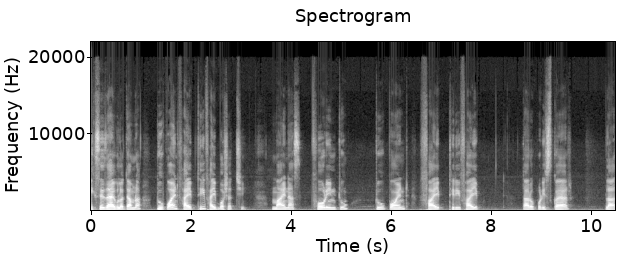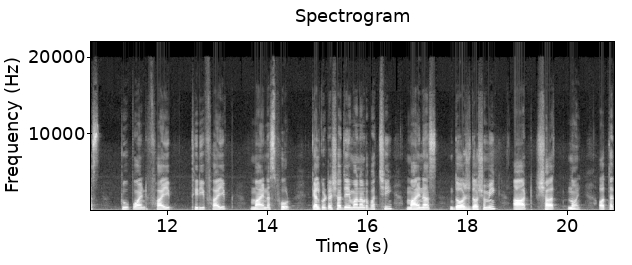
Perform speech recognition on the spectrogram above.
এক্সের জায়গাগুলোতে আমরা two point five three five বসাচ্ছি। Minus four into two point five three five তার ওপর square plus two point five three five minus four calculator সাহায্যে এই মান আমরা পাচ্ছি মাইনাস দশ দশমিক আট সাত নয়। অর্থাৎ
